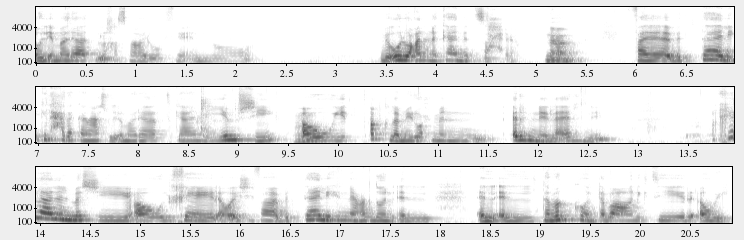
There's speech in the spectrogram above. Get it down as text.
أو الإمارات بالأخص معروفة إنه بيقولوا عنا كانت صحراء. نعم. فبالتالي كل حدا كان عايش بالإمارات كان يمشي. أو يتأقلم يروح من قرنة لقرنة خلال المشي أو الخيل أو أي شيء. فبالتالي هن عندهم ال ال- التمكن تبعهم كتير قوي.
